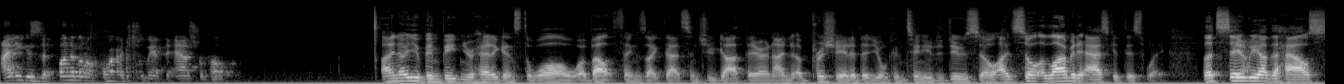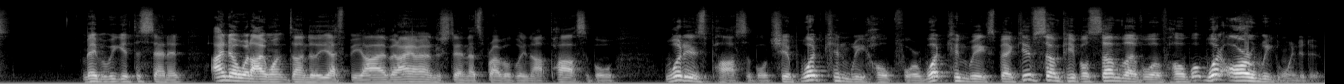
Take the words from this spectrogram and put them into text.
I think this is a fundamental question we have to ask Republicans. I know you've been beating your head against the wall about things like that since you got there, and I appreciate it that you'll continue to do so. I, so allow me to ask it this way: Let's say yeah. we have the House, maybe we get the Senate. I know what I want done to the FBI, but I understand that's probably not possible. What is possible, Chip? What can we hope for? What can we expect? Give some people some level of hope. What are we going to do?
